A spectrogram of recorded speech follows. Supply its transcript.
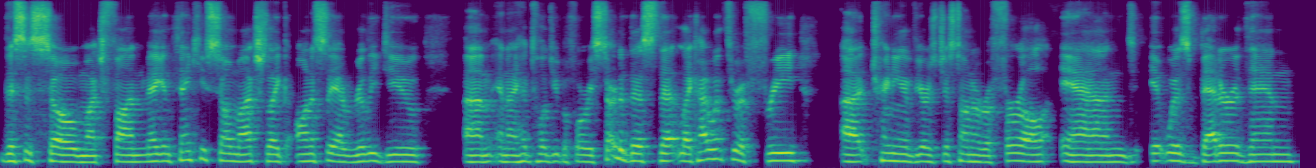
This is so much fun. Megan, thank you so much. Like honestly, I really do um, and I had told you before we started this that like I went through a free uh, training of yours just on a referral, and it was better than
